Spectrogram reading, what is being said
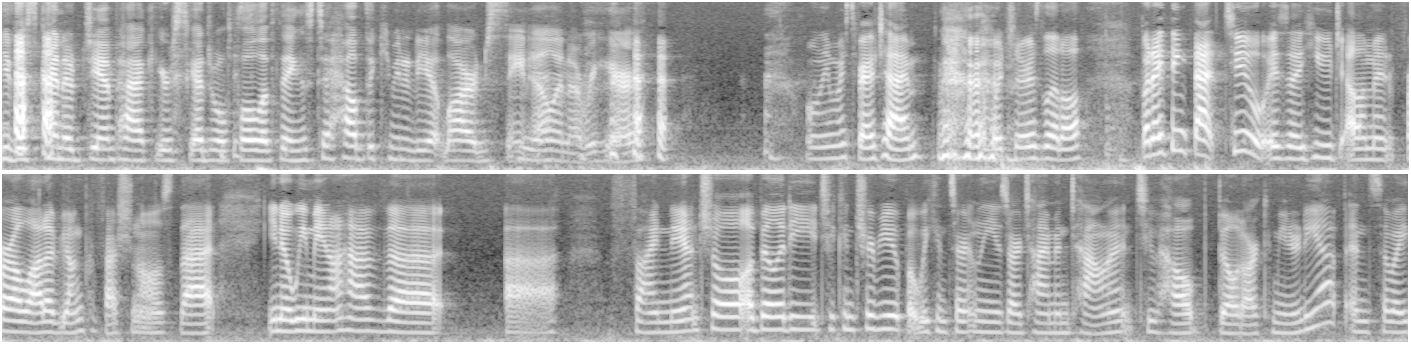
you just kind of jam pack your schedule full of things to help the community at large. St. Yeah. Ellen over here. only in my spare time, which there's little. But I think that too is a huge element for a lot of young professionals that, you know, we may not have the uh, financial ability to contribute, but we can certainly use our time and talent to help build our community up. And so I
